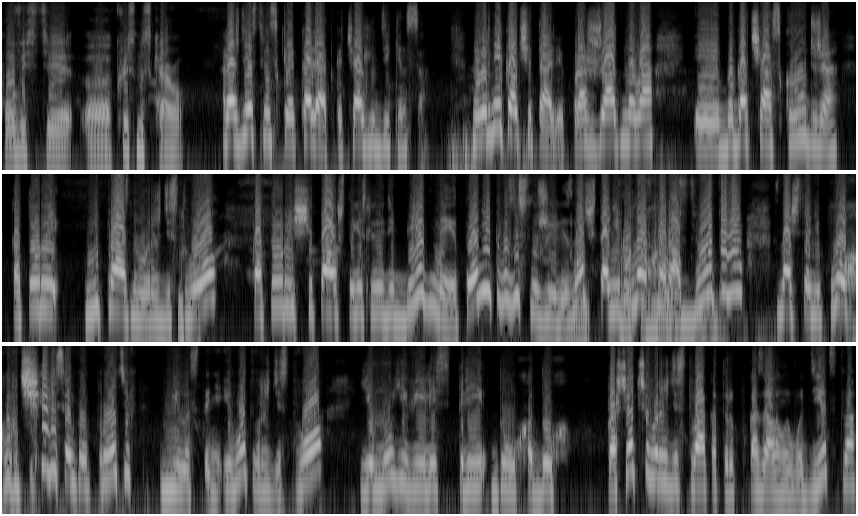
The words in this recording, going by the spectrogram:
повести э, Christmas Carol. Рождественская колядка Чарльза Диккенса. Наверняка читали про жадного э, богача Скруджа, который не праздновал Рождество, который считал, что если люди бедные, то они этого заслужили. Значит, они Против плохо милостыни, работали, значит, они плохо учились, он был против милостыни. И вот в Рождество ему явились три духа. Дух прошедшего Рождества, который показал ему его детство,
